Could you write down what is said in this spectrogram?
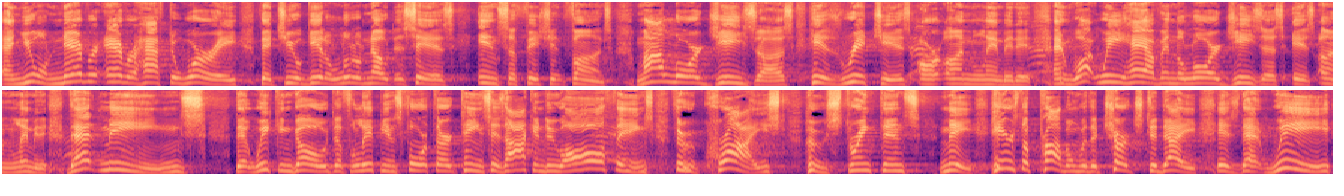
and you'll never ever have to worry that you'll get a little note that says insufficient funds. My Lord Jesus, his riches are unlimited. And what we have in the Lord Jesus is unlimited. That means that we can go to Philippians 4:13 says I can do all things through Christ who strengthens me. Here's the problem with the church today is that we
